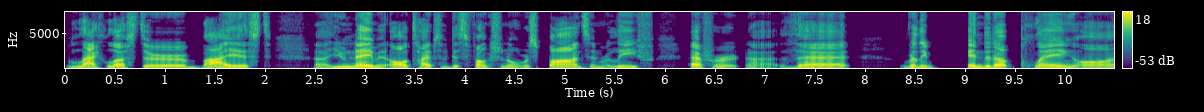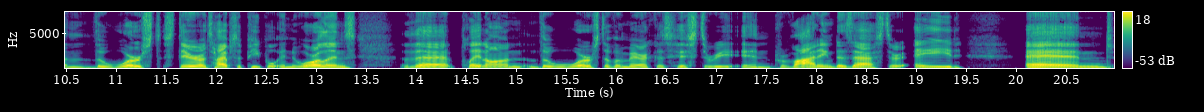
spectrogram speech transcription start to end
lackluster, biased, uh, you name it, all types of dysfunctional response and relief effort uh, that really ended up playing on the worst stereotypes of people in New Orleans, that played on the worst of America's history in providing disaster aid and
